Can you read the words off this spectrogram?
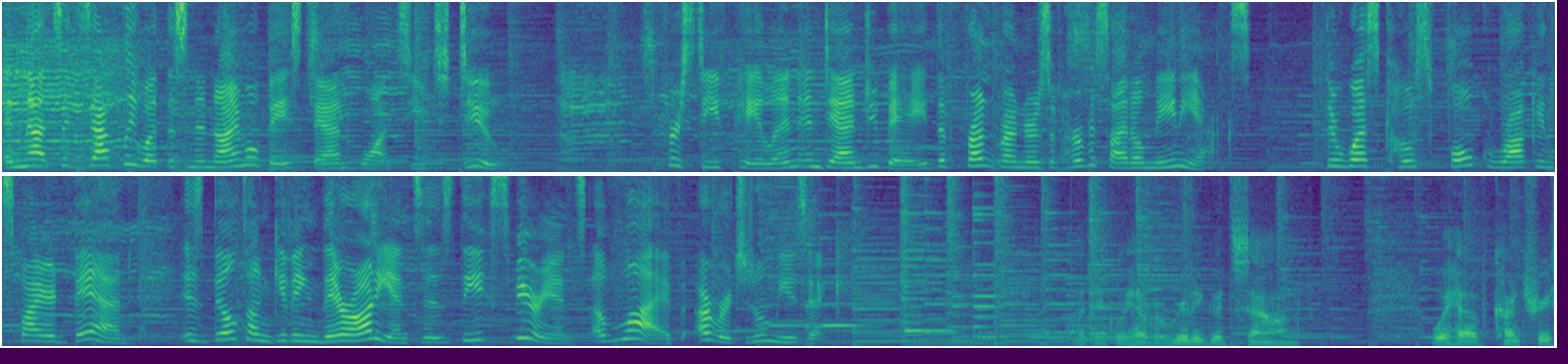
And that's exactly what this Nanaimo based band wants you to do. For Steve Palen and Dan Dubé, the frontrunners of Herbicidal Maniacs, their West Coast folk rock inspired band is built on giving their audiences the experience of live original music. I think we have a really good sound. We have country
